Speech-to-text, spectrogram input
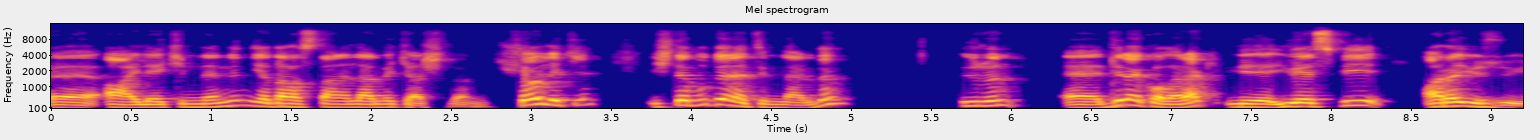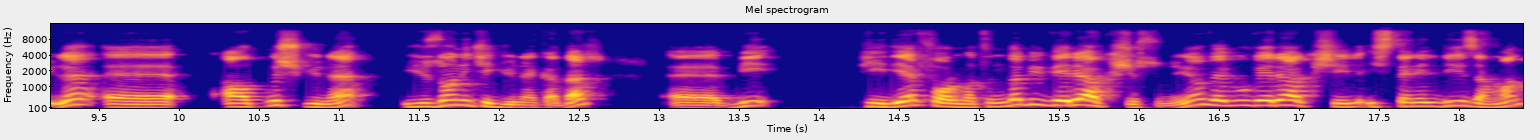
e, aile hekimlerinin ya da hastanelerdeki aşılarının. Şöyle ki işte bu denetimlerde ürün e, direkt olarak e, USB arayüzüyle e, 60 güne 112 güne kadar e, bir PDF formatında bir veri akışı sunuyor ve bu veri akışıyla istenildiği zaman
